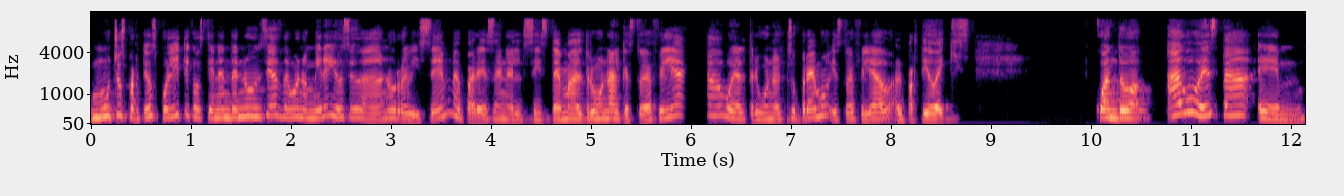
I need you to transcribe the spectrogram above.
muchos partidos políticos tienen denuncias de, bueno, mire, yo ciudadano revisé, me aparece en el sistema del tribunal que estoy afiliado, voy al Tribunal Supremo y estoy afiliado al partido X. Cuando hago esta, em,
